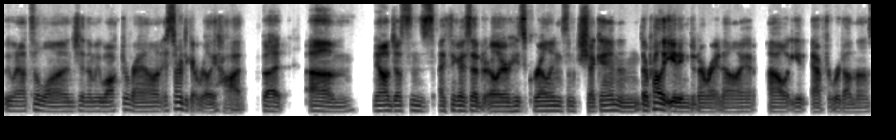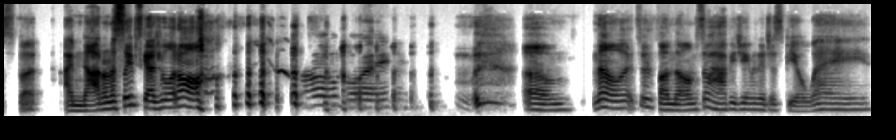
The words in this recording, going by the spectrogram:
we went out to lunch and then we walked around. It started to get really hot, but um now Justin's I think I said earlier he's grilling some chicken and they're probably eating dinner right now. I, I'll eat after we're done this, but I'm not on a sleep schedule at all. Oh boy. um no, it's been fun though. I'm so happy, Jamie, to just be away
